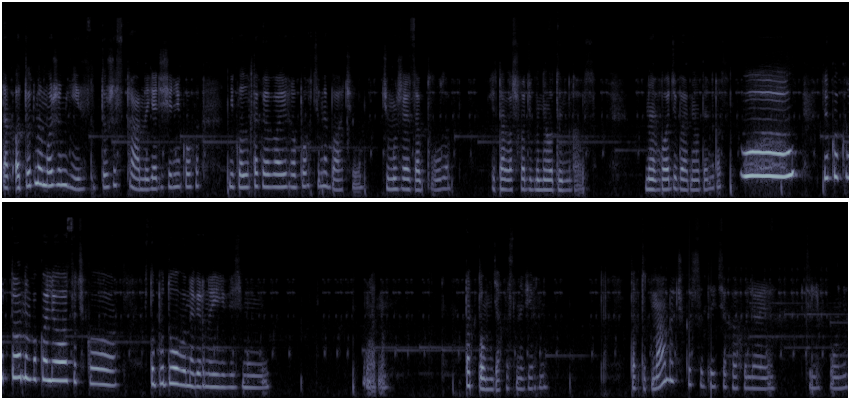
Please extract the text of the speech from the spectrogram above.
Так, а тут ми можемо їздити. Дуже странно. Я ще нікого ніколи таке в аеропорті не бачила. Чи може я забула? Літала ж вроді би не один раз. Не вроді би, не один раз. Вау! Яка крута нова колясочка. Стопудово, наверное, її візьму. Ладно. Потом якось, наверное. Так, тут мамочка сидить, яка гуляє в телефоні.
